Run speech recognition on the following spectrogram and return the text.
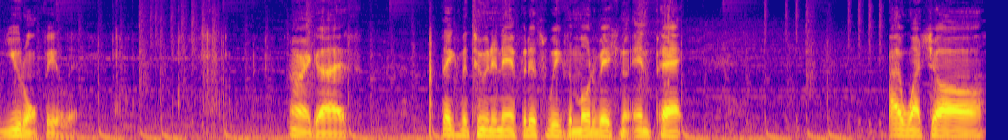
you don't feel it. All right, guys. Thank you for tuning in for this week's Motivational Impact. I want y'all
